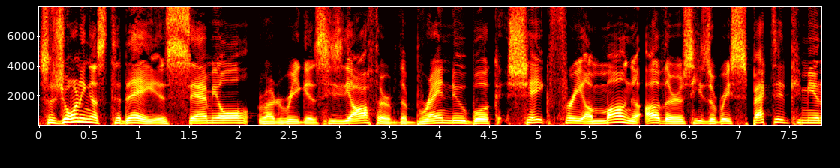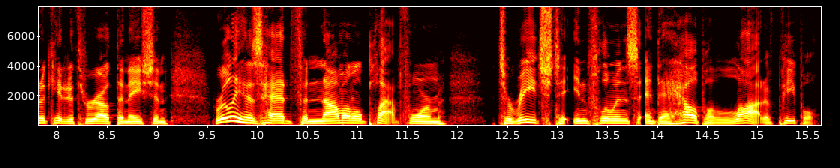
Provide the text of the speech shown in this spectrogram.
So, joining us today is Samuel Rodriguez. He's the author of the brand new book, Shake Free, among others. He's a respected communicator throughout the nation, really has had phenomenal platform to reach, to influence, and to help a lot of people.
